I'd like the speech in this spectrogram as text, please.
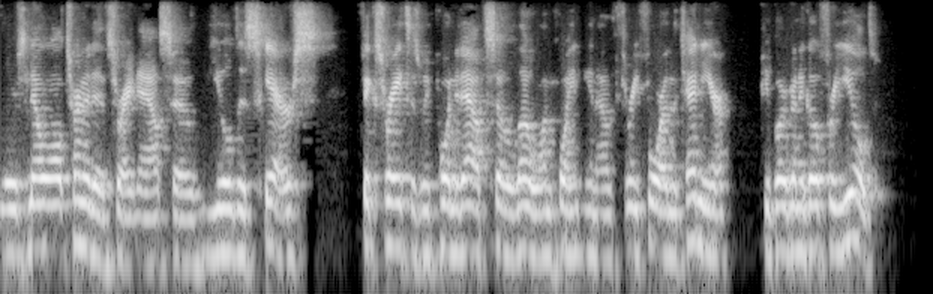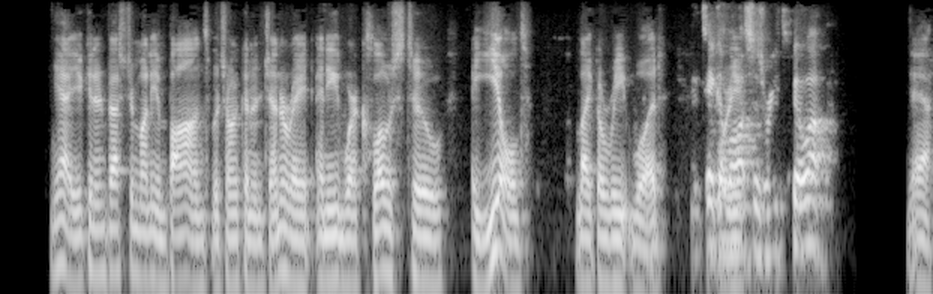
there's no alternatives right now, so yield is scarce. Fixed rates, as we pointed out, so low, one point, you know, three, four on the 10 year. People are going to go for yield. Yeah, you can invest your money in bonds, which aren't going to generate anywhere close to a yield like a REIT would. And Take a Or you- loss as rates go up. Yeah.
